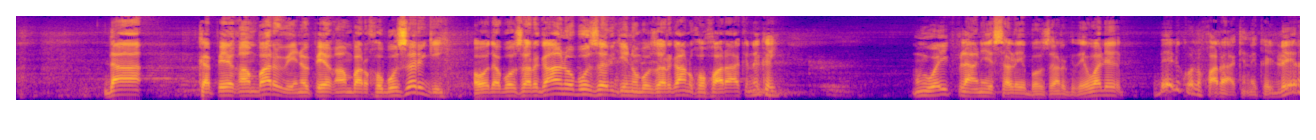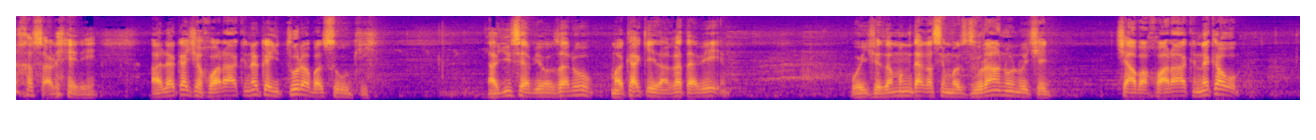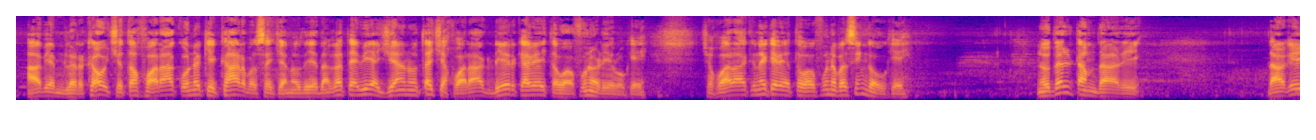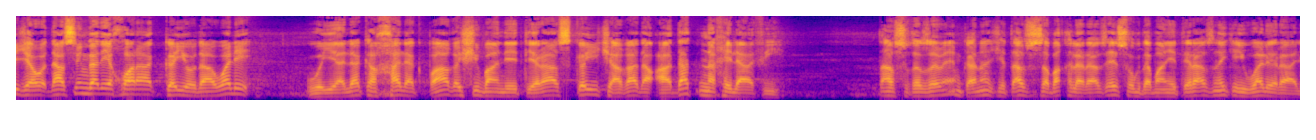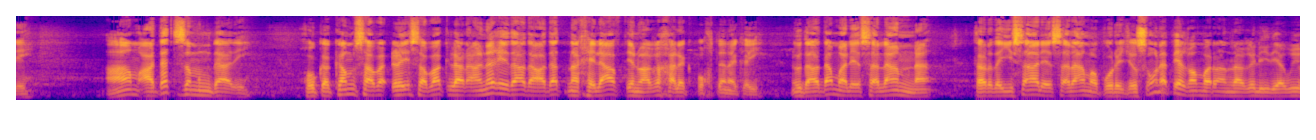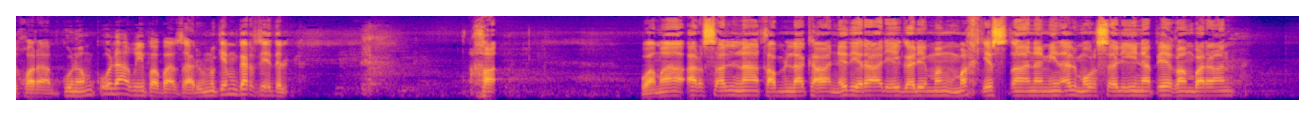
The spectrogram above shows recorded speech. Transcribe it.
دا که پیغمبر وي نو پیغمبر خو بزرګي او د بزرګانو بزرګي نو بزرګان خو خوراک نه کوي مونږ وایي پلانې سړی بزرګ دی ولې بالکل خوراک نه کوي ډېر ښه سړی دی هلکه چې خوراک نه کوي توره به څوکي حاجي صاحب یو ځل مکه کې دغه ته وی وایي چې زمونږ دغسې مزدورانو نو چې چا به خوراک نه کوو او هم لرکاو چې ته خوراک نه کې کار بس کې نو دی دغه ته وی جانو ته چې خوراک ډیر کوي توافونه ډیر وکي چې خوراک نه کوي توافونه بسنګ وکي نو دلته هم دا دی دا غي جو دا څنګه دی خوراک کوي او دا ولی وی لکه خلق پاغه شی باندې اعتراض کوي چې هغه د عادت نه خلافي تاسو ته زویم کنه چې تاسو سبق لرازه سوګ د باندې اعتراض نه کوي ولی رالی عام عادت زمونږ دا دی خو که کم سبق لرانه غي دا د عادت نه خلاف دی نو هغه خلق پښتنه کوي نو د آدم علی السلام نه تر د عیسی علی السلام پورې چې څونه پیغمبران راغلي دي هغوی خراب کونه هم کوله هغوی په بازارونو کې هم ګرځېدل وما ارسلنا قبلک ندی را لېږلې موږ مخکې ستانه من المرسلین پیغمبران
